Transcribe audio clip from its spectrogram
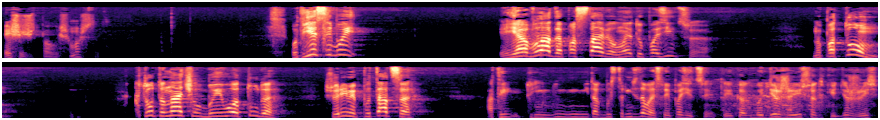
Еще чуть повыше. Можешь встать? Вот если бы я Влада поставил на эту позицию, но потом кто-то начал бы его оттуда все время пытаться, а ты, ты не так быстро не сдавай свои позиции. Ты как бы держись все-таки, держись.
